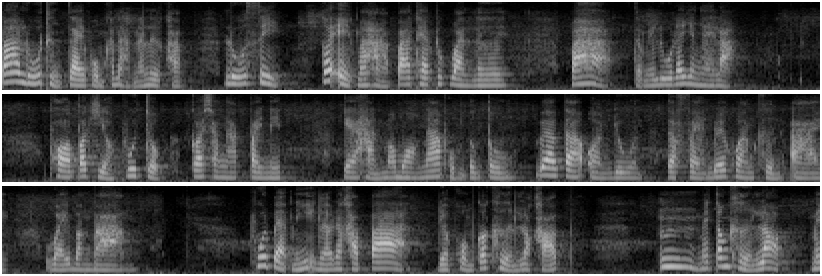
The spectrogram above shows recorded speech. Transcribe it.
ป้ารู้ถึงใจผมขนาดนั้นเลยครับ รู้สิ ก็เอกมาหาป้าแทบทุกวันเลย ป้าจะไม่รู้ได้ยังไงล่ะ พอป้าเขียวพูดจบก็ชะงักไปนิด แกหันมามองหน้าผมตรงๆ แววตาอ่อนโยน แต่แฝงด้วยความเขินอาย ไว้บางๆ พูดแบบนี้อีกแล้วนะครับ ป้า เดี๋ยวผมก็เขินหรอกครับ อืม ไม่ต้องเขินหรอก ไม่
